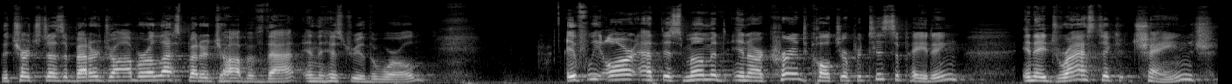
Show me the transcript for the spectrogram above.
the church does a better job or a less better job of that in the history of the world. If we are at this moment in our current culture participating in a drastic change,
